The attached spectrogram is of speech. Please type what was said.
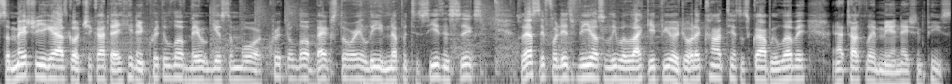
So make sure you guys go check out that hidden crypto lore. Maybe we'll get some more crypto lore backstory leading up into season 6. So that's it for this video. So leave a like if you enjoy the content. Subscribe, we love it. And I talk to you later, man. Nation. Peace.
